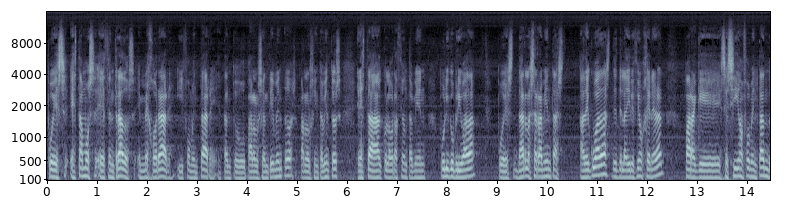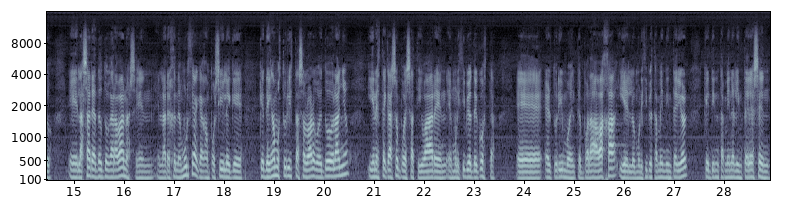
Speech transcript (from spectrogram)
pues estamos eh, centrados en mejorar y fomentar eh, tanto para los ayuntamientos, para los ayuntamientos en esta colaboración también público-privada, pues dar las herramientas adecuadas desde la Dirección General para que se sigan fomentando eh, las áreas de autocaravanas en, la región de Murcia, que hagan posible que, tengamos turistas a lo largo de todo el año y en este caso pues activar en, municipios de costa el turismo en temporada baja y en los municipios también de interior que tienen también el interés en,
